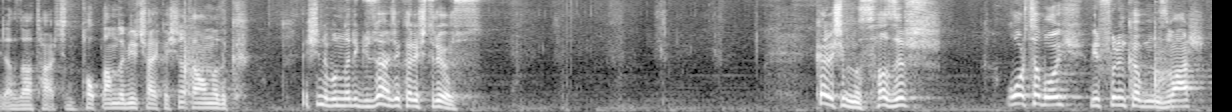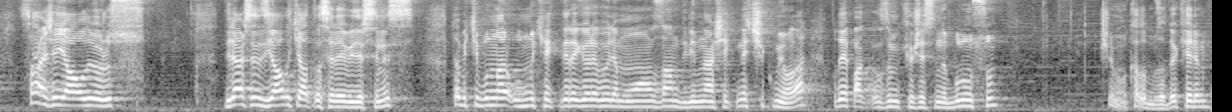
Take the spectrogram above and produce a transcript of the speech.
Biraz daha tarçın. Toplamda bir çay kaşığına tamamladık. Ve şimdi bunları güzelce karıştırıyoruz. Karışımımız hazır. Orta boy bir fırın kabımız var. Sadece yağlıyoruz. Dilerseniz yağlı kağıtla serebilirsiniz. Tabii ki bunlar unlu keklere göre böyle muazzam dilimler şeklinde çıkmıyorlar. Bu da hep aklınızın bir köşesinde bulunsun. Şimdi bunu kalıbımıza dökelim.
